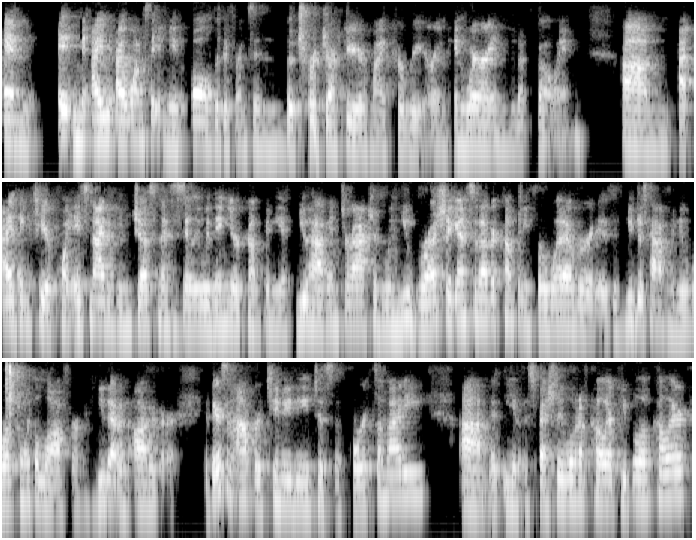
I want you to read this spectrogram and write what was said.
And it, I, I want to say it made all the difference in the trajectory of my career and, and where I ended up going. Um, I, I think to your point, it's not even just necessarily within your company. If you have interactions, when you brush against another company for whatever it is, if you just happen to be working with a law firm, if you got an auditor, if there's an opportunity to support somebody, um, you know, especially women of color, people of color,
